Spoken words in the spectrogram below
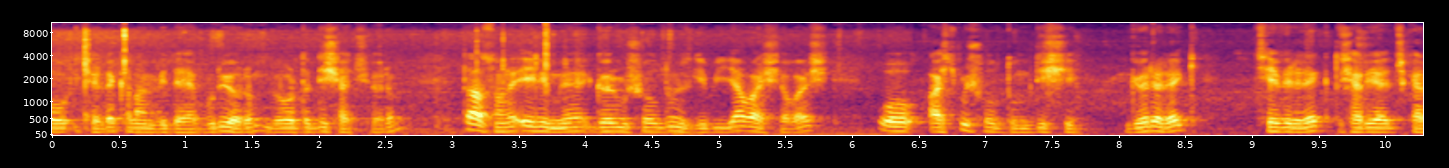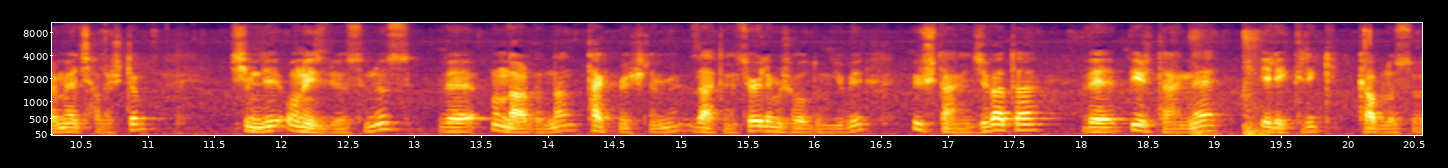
o içeride kalan vidaya vuruyorum ve orada diş açıyorum. Daha sonra elimle görmüş olduğunuz gibi yavaş yavaş o açmış olduğum dişi görerek çevirerek dışarıya çıkarmaya çalıştım. Şimdi onu izliyorsunuz ve bunun ardından takma işlemi zaten söylemiş olduğum gibi 3 tane civata ve bir tane elektrik kablosu.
